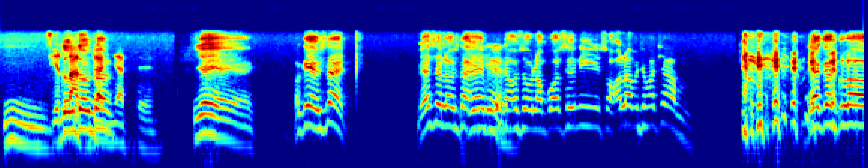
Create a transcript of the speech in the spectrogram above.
Hmm. Jelas dan nyata. Ya ya ya. Okey Ustaz. Biasalah Ustaz Ya, eh, bila ya. nak masuk bulan puasa ni soalan macam-macam. Dia akan keluar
